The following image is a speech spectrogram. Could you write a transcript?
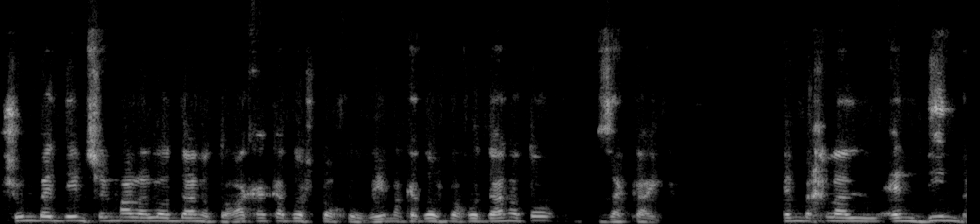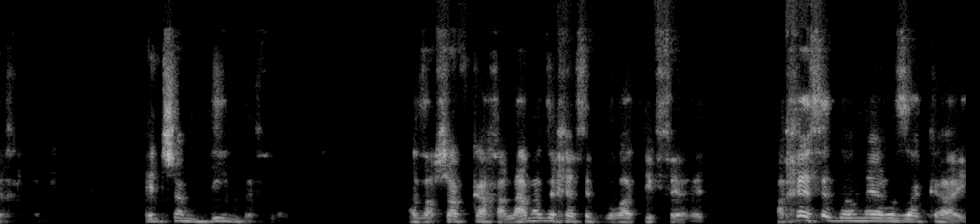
שום בית דין של מעלה לא דן אותו, רק הקדוש ברוך הוא, ואם הקדוש ברוך הוא דן אותו, זכאי. אין בכלל, אין דין בכלל, אין שם דין בכלל. אז עכשיו ככה, למה זה חסד גבורה תפארת? החסד אומר זכאי,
